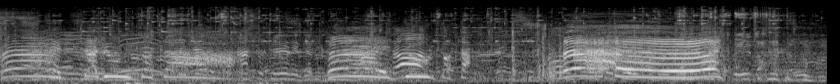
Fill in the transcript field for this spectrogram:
Ehi, giusto sta! Ehi, giusto sta! Ehi!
